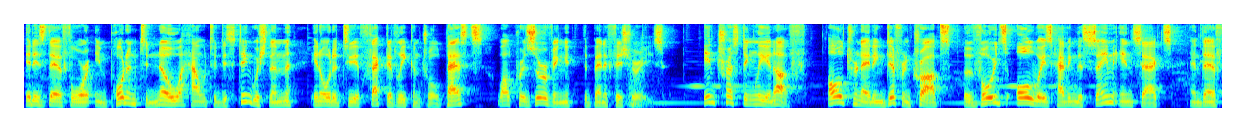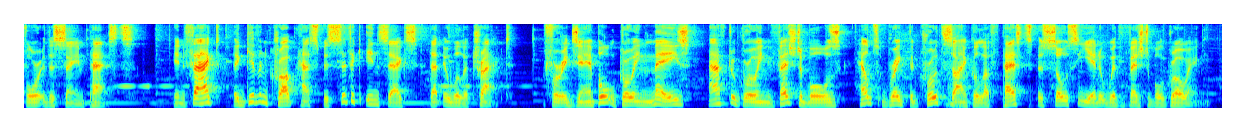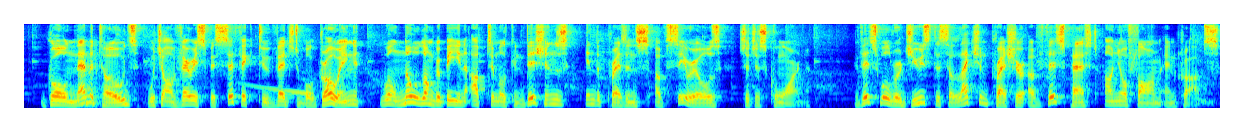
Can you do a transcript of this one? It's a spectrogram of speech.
It is therefore important to know how to distinguish them in order to effectively control pests while preserving the beneficiaries. Interestingly enough, alternating different crops avoids always having the same insects and therefore the same pests. In fact, a given crop has specific insects that it will attract. For example, growing maize after growing vegetables helps break the growth cycle of pests associated with vegetable growing. Gall nematodes, which are very specific to vegetable growing, will no longer be in optimal conditions in the presence of cereals such as corn. This will reduce the selection pressure of this pest on your farm and crops.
